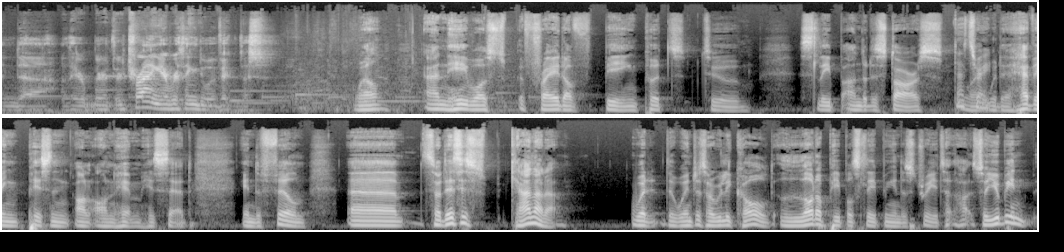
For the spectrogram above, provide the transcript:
and uh, they're, they're, they're trying everything to evict us. Well, and he was afraid of being put to sleep under the stars. That's with- right. With a heaven pissing on, on him, he said in the film. Uh, so this is Canada, where the winters are really cold. A lot of people sleeping in the street. So you've been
